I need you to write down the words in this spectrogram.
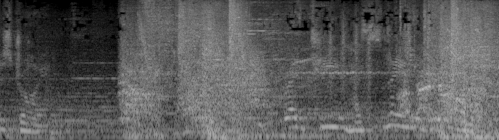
Destroyed. Red team has slain the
